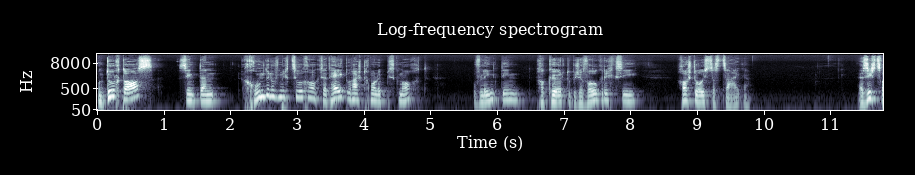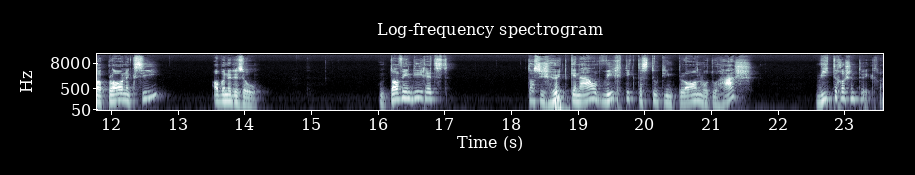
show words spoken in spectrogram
Und durch das sind dann Kunden auf mich zugekommen und gesagt, hey, du hast doch mal etwas gemacht auf LinkedIn. Ich habe gehört, du bist erfolgreich gewesen. Kannst du uns das zeigen? Es ist zwar geplant aber nicht so. Und da finde ich jetzt, das ist heute genau wichtig, dass du deinen Plan, wo du hast, weiter kannst.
